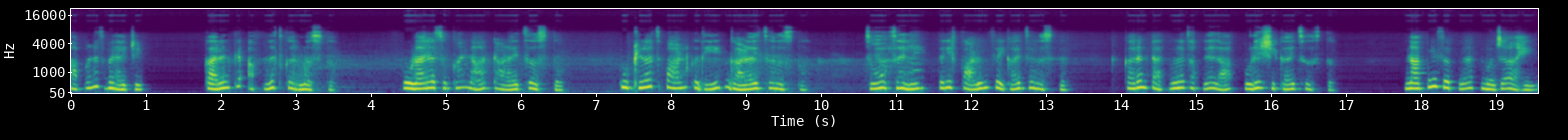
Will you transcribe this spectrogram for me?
आपणच भरायची कारण ते आपलंच कर्म असतं. होणाऱ्या चुकांना टाळायचं असतं. कुठलंच पान कधी गाळायचं नसतं. चूक झाली तरी फाडून फेकायचं नसतं. कारण त्यातूनच आपल्याला पुढे शिकायचं असतं. नाती जपण्यात मजा आहे.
